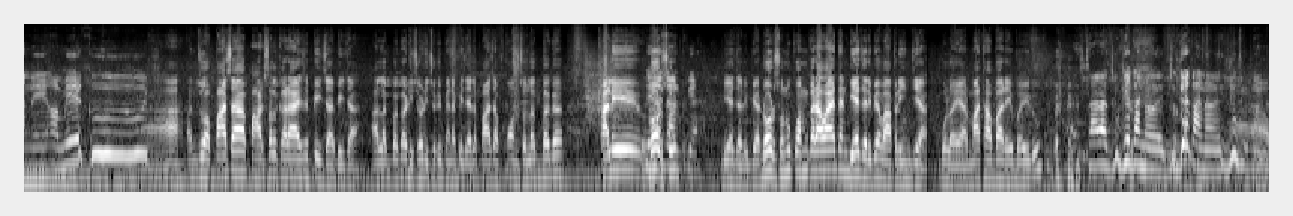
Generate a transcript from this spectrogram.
અને અમે ખુશ. હા અને જો પાછા પાર્સલ કરાયા છે પીઝા પીઝા આ લગભગ અઢીસો અઢીસો રૂપિયાના પીઝા એટલે પાછા પાંચસો લગભગ ખાલી દોઢસો રૂપિયા. બે હજાર રૂપિયા. દોઢસો નું કોમ કરાવવા આવ્યા હતા ને બે હજાર રૂપિયા વાપરીને જ્યાં. બોલો યાર માથા ભારે બૈરું. સારા ઝુકે કાના હોય ઝુકે કા ના હોય ઝુકે કા હા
